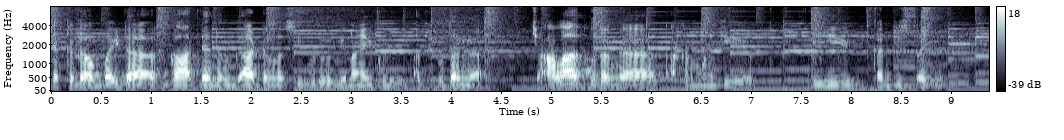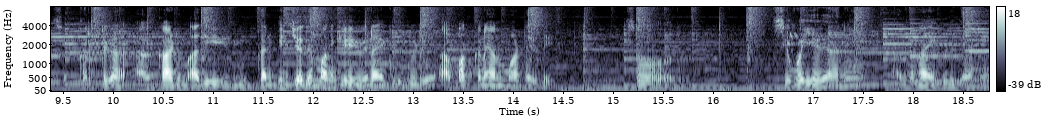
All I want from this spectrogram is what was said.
చక్కగా బయట గార్డెన్ గార్డెన్లో శివుడు వినాయకుడు అద్భుతంగా చాలా అద్భుతంగా అక్కడ మనకి ఈ కనిపిస్తాయి. సో కరెక్ట్గా ఆ కాణి అది కనిపించేది మనకి వినాయకుడి గుడి ఆ పక్కనే అనమాట ఇది. సో శివయ్య కానీ వినాయకుడు కానీ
